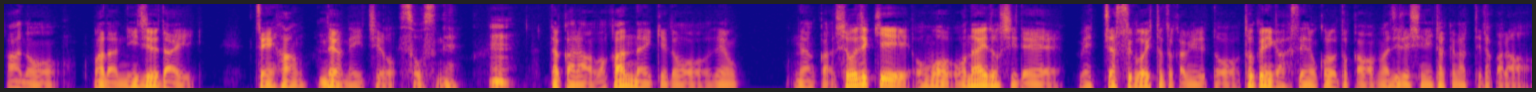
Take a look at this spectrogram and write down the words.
あの、まだ20代前半だよね、一応。そうっすね。うん。だからわかんないけど、でも、なんか正直思う、同い年でめっちゃすごい人とか見ると、特に学生の頃とかはマジで死にたくなってたから、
